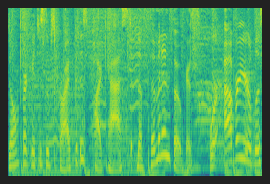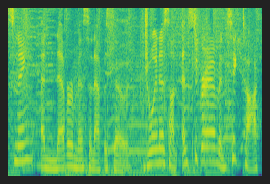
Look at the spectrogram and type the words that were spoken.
Don't forget to subscribe to this podcast, The Feminine Focus, wherever you're listening and never miss an episode. Join us on Instagram and TikTok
